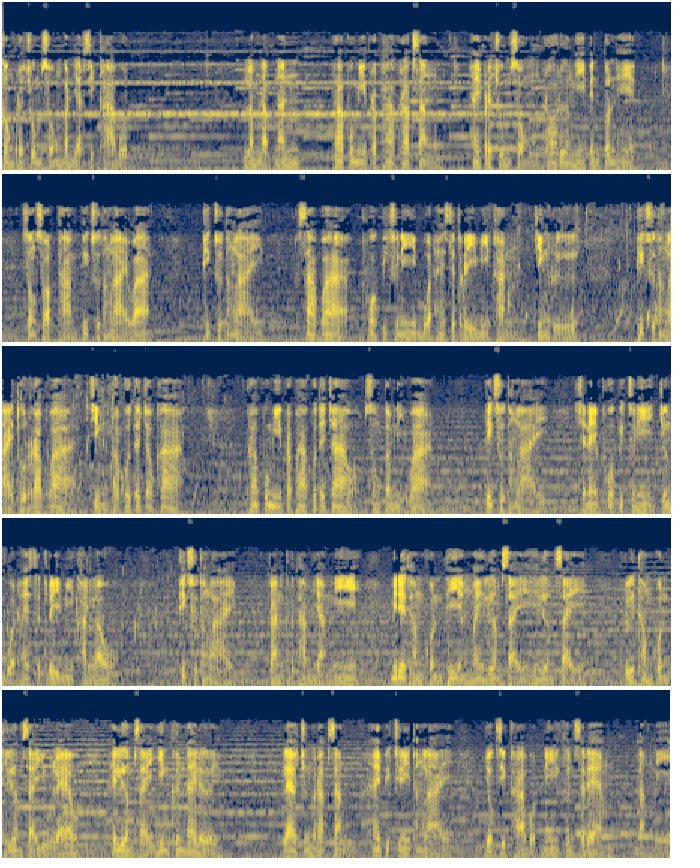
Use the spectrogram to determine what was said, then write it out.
ทรงประชุมสงฆ์บัญญัติสิกขาบทลำดับนั้น พระผู้มีพระภาครับสั่งให้ประชุมสงฆ์เพราะเรื่องนี้เป็นต้นเหตุ ทรงสอบถามภิกษุทั้งหลายว่า ภิกษุทั้งหลาย ทราบว่าพวกภิกษุณีบวชให้สตรีมีคันจริงหรือ ภิกษุทั้งหลายทูลรับว่าจริงพระพุทธเจ้าข้าพระผู้มีพระภาคพุทธเจ้าทรงตำหนิว่า ภิกษุทั้งหลายฉะนั้นพวกภิกษุณีจึงบวชให้สตรีมีคันเล่า ภิกษุทั้งหลาย การกระทำอย่างนี้ไม่ได้ทำคนที่ยังไม่เลื่อมใสให้เลื่อมใส หรือทำคนที่เลื่อมใสอยู่แล้ว ให้เลื่อมใสยิ่งขึ้นได้เลย แล้วจึงรับสั่งให้ภิกษุณีทั้งหลาย ยกสิกขาบทนี้ขึ้นแสดงดังนี้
